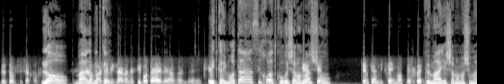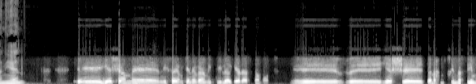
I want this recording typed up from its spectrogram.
זה טוב ששכחתי. לא, מה, חבל מתק... שבגלל הנסיבות האלה, אבל... כן. מתקיימות השיחות? קורה שם כן, משהו? כן, כן, כן, מתקיימות, בהחלט. ומה, יש שם משהו מעניין? יש שם ניסיון כנה ואמיתי להגיע להסכמות. אה, ויש, אה, אנחנו צריכים לשים,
